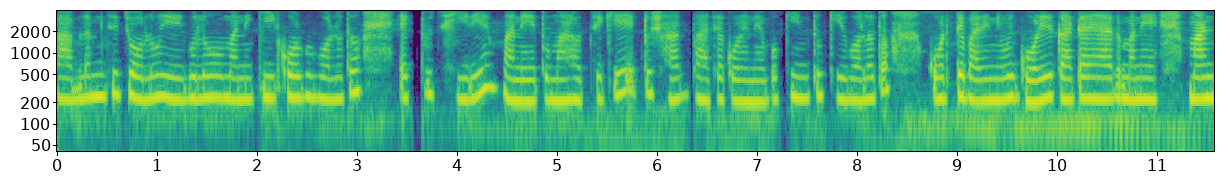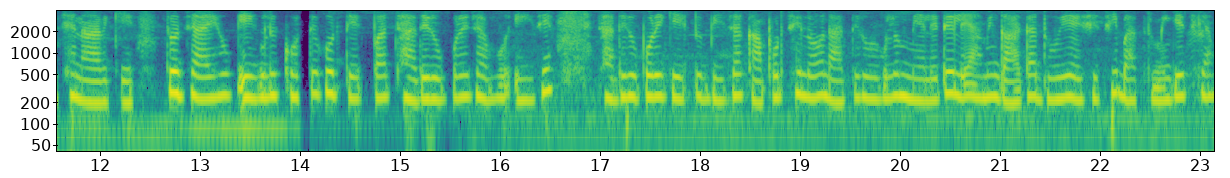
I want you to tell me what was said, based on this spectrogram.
ভাবলাম যে চলো এগুলো মানে কি করব বলো তো? একটু ছিঁড়ে মানে তোমার হচ্ছে কি একটু শাক ভাজা করে নেব। কিন্তু কি বলো তো করতে পারিনি। ওই গড়ের কাটায় আর মানে মানছে না আর কি তো যাই হোক, এইগুলি করতে করতে একবার ছাদের উপরে যাব। এই যে ছাদের উপরে গিয়ে একটু ভিজা কাপড় ছিল, রাতের ওইগুলো মেলে টেলে আমি গাটা ধুয়ে এসেছি, বাথরুমে গিয়েছিলাম।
